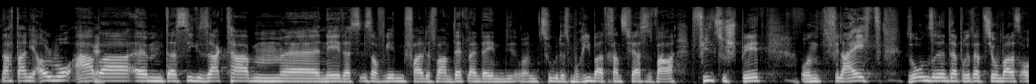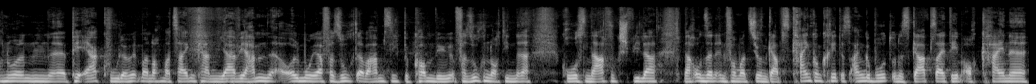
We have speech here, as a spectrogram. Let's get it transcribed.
nach Dani Olmo, aber okay. ähm, dass sie gesagt haben, äh, nee, das ist auf jeden Fall, das war am Deadline Day im Zuge des Moriba-Transfers, es war viel zu spät und vielleicht, so unsere Interpretation, war das auch nur ein äh, PR-Coup, damit man nochmal zeigen kann, ja, wir haben Olmo ja versucht, aber haben es nicht bekommen, wir versuchen noch die na großen Nachwuchsspieler. Nach unseren Informationen gab es kein konkretes Angebot und es gab seitdem auch keine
